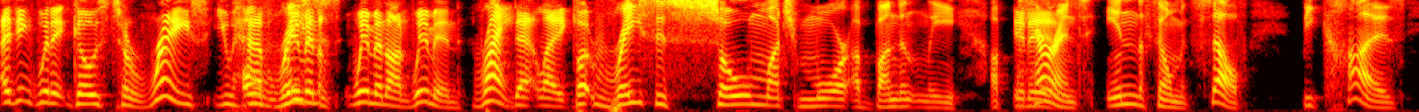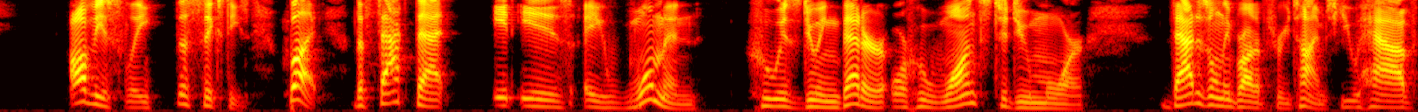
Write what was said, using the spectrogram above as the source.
I think when it goes to race, you oh, have Oh, race women, is- women on women, Right. That like, But race is so much more abundantly apparent in the film itself because obviously the 60s. But the fact that it is a woman who is doing better or who wants to do more, that is only brought up three times. You have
